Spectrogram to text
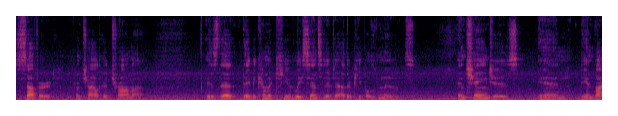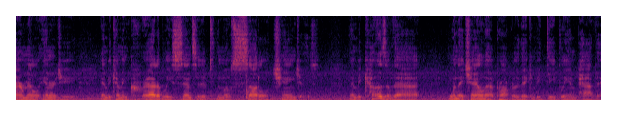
suffered from childhood trauma, is that they become acutely sensitive to other people's moods and changes in the environmental energy and become incredibly sensitive to the most subtle changes. And because of that, when they channel that properly, they can be deeply empathic.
